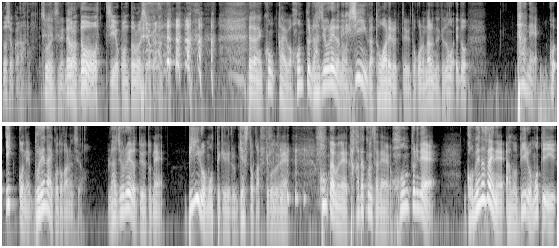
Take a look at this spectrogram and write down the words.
どうしようかなと思って。そうですね。だからどうオッチーをコントロールしようかなと だからね今回は本当にラジオレーダーの真意が問われるっていうところになるんですけどもえっとただねこう一個ねぶれないことがあるんですよ。ラジオレーダーというとねビールを持ってきてるゲストかっていうことでね 今回もね高田君さんね本当にねごめんなさいねあのビールを持ってい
